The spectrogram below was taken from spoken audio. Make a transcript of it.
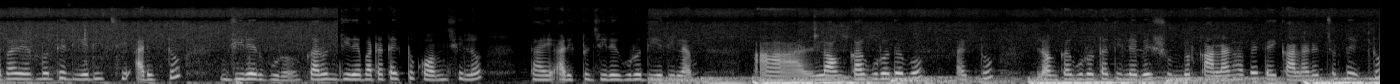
এবার এর মধ্যে দিয়ে দিচ্ছি আরেকটু জিরের গুঁড়ো, কারণ জিরে বাটাটা একটু কম ছিল, তাই আরেকটু জিরে গুঁড়ো দিয়ে দিলাম। আর লঙ্কা গুঁড়ো দেবো আর একটু লঙ্কা গুঁড়োটা দিলে বেশ সুন্দর কালার হবে, তাই কালারের জন্য একটু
